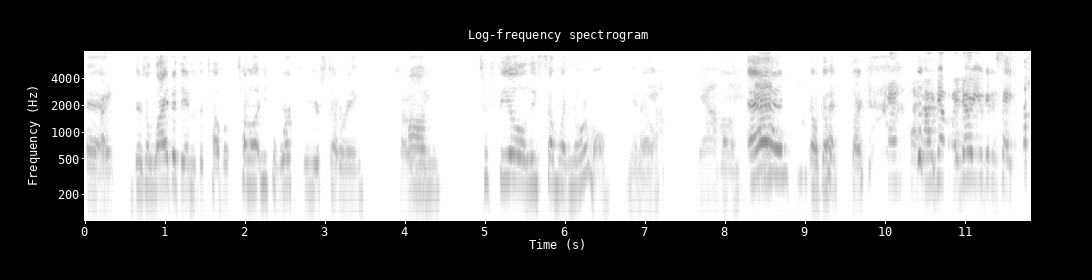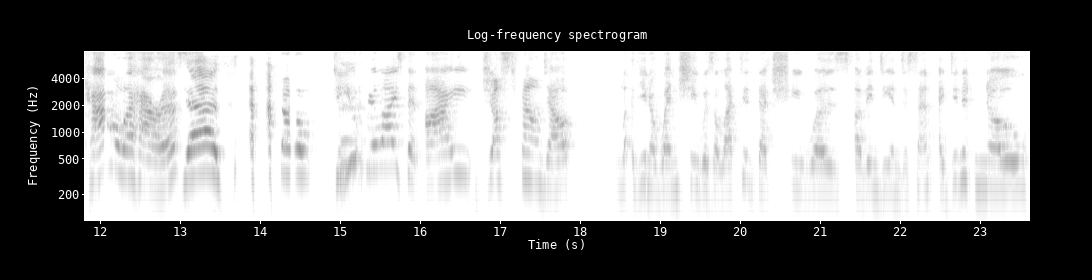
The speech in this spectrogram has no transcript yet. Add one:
and Right. there's a light at the end of the tub- tunnel and you can work through your stuttering totally. um, to feel at least somewhat normal you know? Yeah. yeah. Um, and oh go ahead. Sorry. And I I know, I know you're going to say. Kamala Harris. yes. So, do you realize that I just found out, you know, when she was elected, that she was of Indian descent? I didn't know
